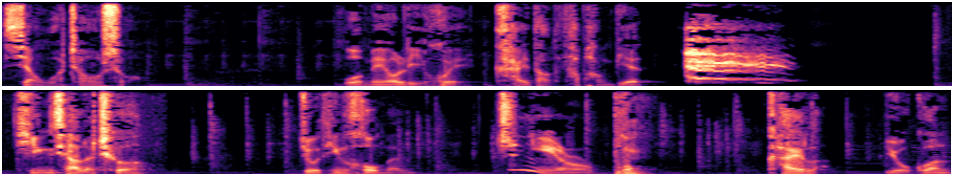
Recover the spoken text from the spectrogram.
向我招手。我没有理会，开到了他旁边。停下了车，就听后门吱扭砰开了又关了。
